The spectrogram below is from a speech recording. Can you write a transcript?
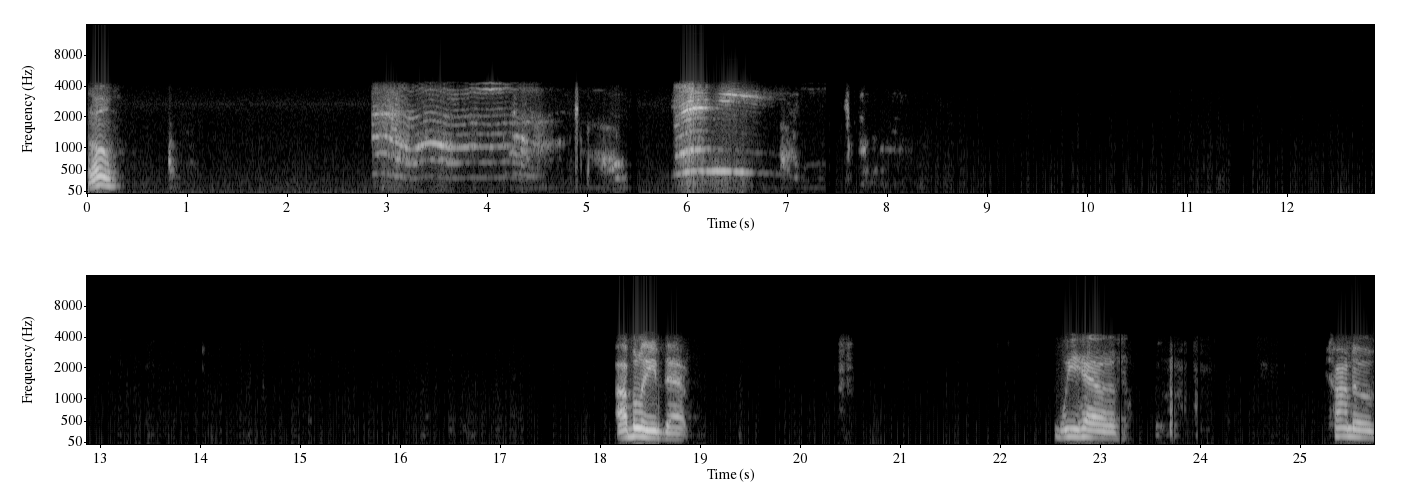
Hello. I believe that we have kind of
